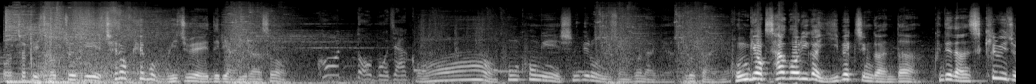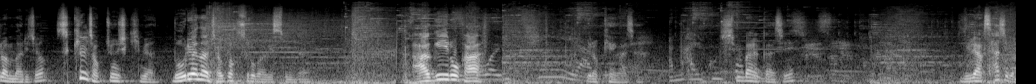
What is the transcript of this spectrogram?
어차피 저쪽이 체력 회복 위주의 애들이 아니라서 보자고. 어, 콩콩이 신비로운 유성 건 아니야. 이것도 아니야. 공격 사거리가 200 증가한다. 근데 난 스킬 위주란 말이죠. 스킬 적중시키면 노련한 저격수로 가겠습니다. 아기로 가. 이렇게 가자. 신발까지. 물약 사지 마.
